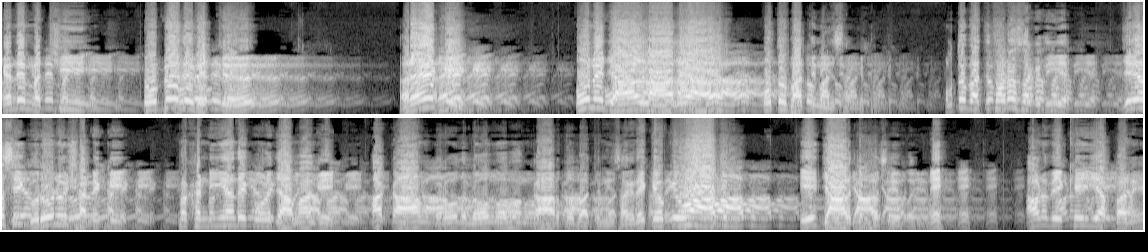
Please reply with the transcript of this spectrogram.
ਕਹਿੰਦੇ ਮੱਛੀ ਟੋਬੇ ਦੇ ਵਿੱਚ ਰਹਿ ਕੇ ਉਹਨੇ ਜਾਲ ਲਾ ਲਿਆ ਉਹ ਤੋਂ ਬਚ ਨਹੀਂ ਸਕਦੀ। ਉਹ ਤੋਂ ਬਚ ਥੋੜਾ ਸਕਦੀ ਹੈ। ਜੇ ਅਸੀਂ ਗੁਰੂ ਨੂੰ ਛੱਡ ਕੇ ਪਖੰਡੀਆਂ ਦੇ ਕੋਲ ਜਾਵਾਂਗੇ ਆ ਕਾਮ ਕ੍ਰੋਧ ਲੋਭ ਮੋਹ ਹੰਕਾਰ ਤੋਂ ਬਚ ਨਹੀਂ ਸਕਦੇ ਕਿਉਂਕਿ ਉਹ ਆਪ ਇਹ ਜਾਲ 'ਚ ਫਸੇ ਹੋਏ ਨੇ। ਹੁਣ ਵੇਖੇ ਹੀ ਆਪਾਂ ਨੇ।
